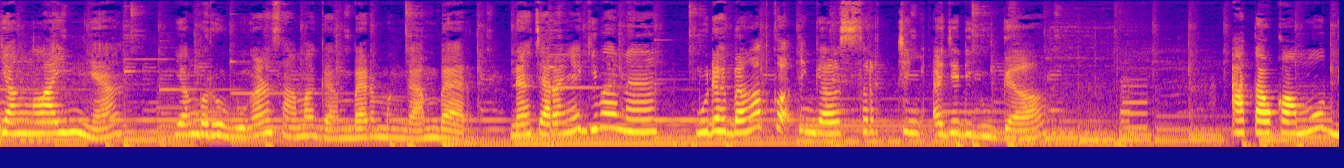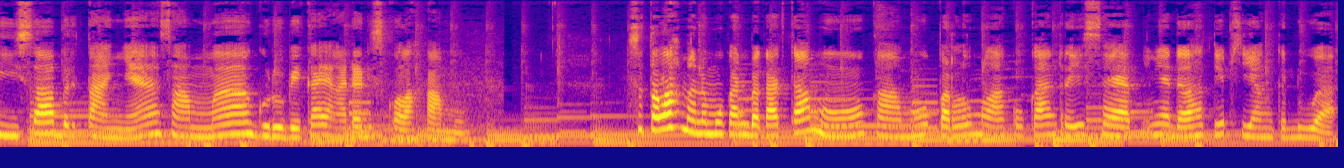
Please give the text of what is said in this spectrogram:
yang lainnya yang berhubungan sama gambar menggambar. Nah, caranya gimana? Mudah banget kok tinggal searching aja di Google. Atau kamu bisa bertanya sama guru BK yang ada di sekolah kamu. Setelah menemukan bakat kamu, kamu perlu melakukan riset. Ini adalah tips yang kedua.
